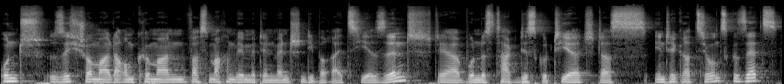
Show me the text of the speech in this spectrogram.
und sich schon mal darum kümmern, was machen wir mit den Menschen, die bereits hier sind. Der Bundestag diskutiert das Integrationsgesetz,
